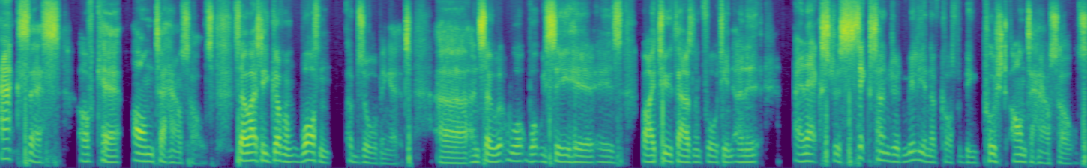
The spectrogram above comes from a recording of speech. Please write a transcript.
access of care onto households. So actually government wasn't absorbing it. Uh, and so what, what we see here is by 2014, an, an extra 600 million of costs were being pushed onto households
